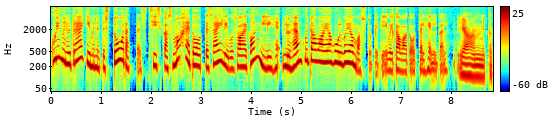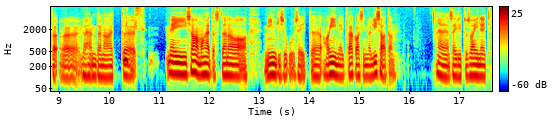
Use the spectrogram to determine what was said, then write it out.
kui me nüüd räägime nendest toodetest, siis kas mahetoote säilivusaeg on lihe, lühem kui tavajahul või on vastupidi või tavatootel helbel? jaa, on ikka ta, äh, lühem täna, et äh, Miks? me ei saa mahedast täna mingisuguseid äh, aineid väga sinna lisada säilitusaineid,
